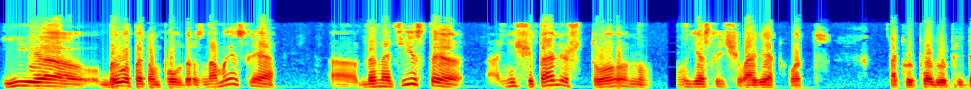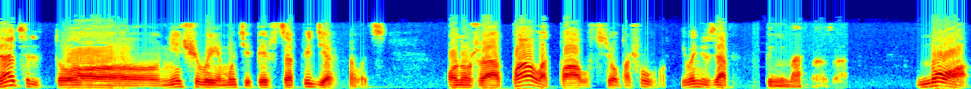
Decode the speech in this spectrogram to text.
И э, было по этому поводу разномыслие. Э, донатисты, они считали, что ну, если человек вот такой подлый предатель, то нечего ему теперь в церкви делать. Он уже отпал, отпал, все, пошел. Его нельзя принимать назад. Но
